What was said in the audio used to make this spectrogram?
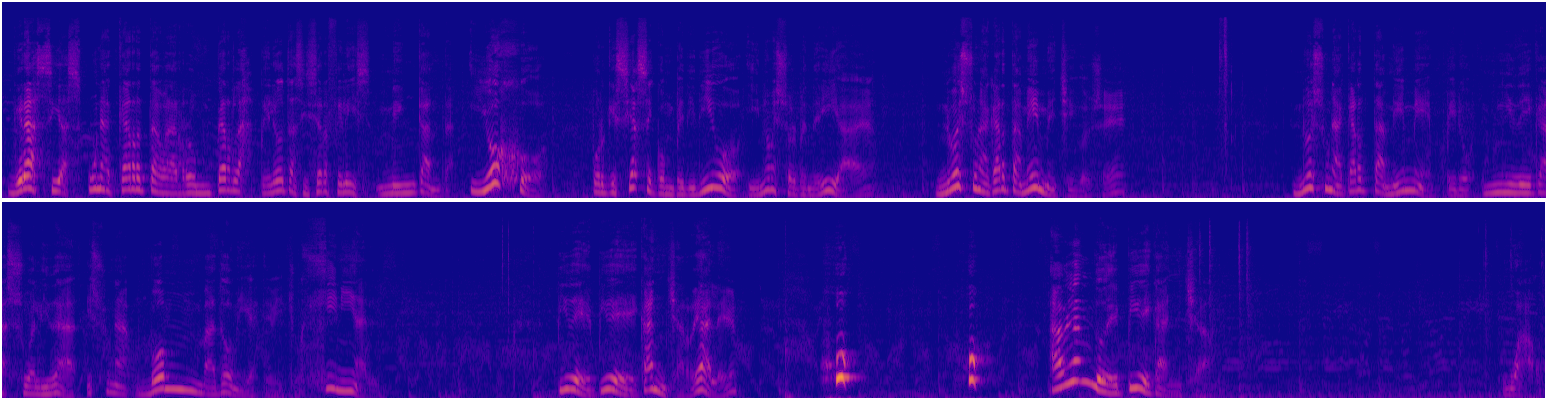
Gracias, una carta para romper las pelotas y ser feliz. Me encanta. Y ojo, porque se hace competitivo y no me sorprendería, ¿eh? No es una carta meme, chicos, ¿eh? No es una carta meme, pero ni de casualidad. Es una bomba atómica este bicho. Genial. Pide, pide cancha real, ¿eh? Hablando de pide cancha. Wow.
